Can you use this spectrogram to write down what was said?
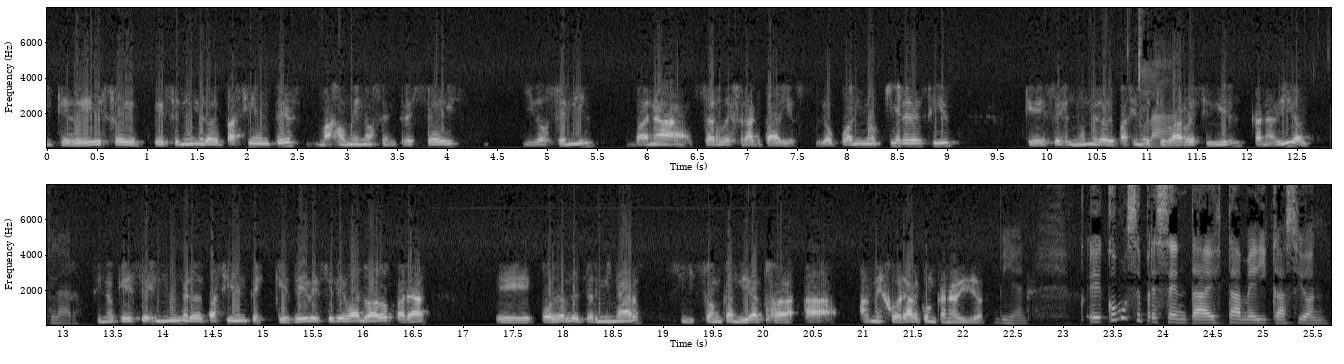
y que de ese, ese número de pacientes, más o menos entre 6 y 12 mil, van a ser refractarios, lo cual no quiere decir que ese es el número de pacientes que va a recibir cannabidiol, claro. sino que ese es el número de pacientes que debe ser evaluado para eh, poder determinar si son candidatos a, a, mejorar con cannabidiol. Bien. Eh, ¿Cómo se presenta esta medicación?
